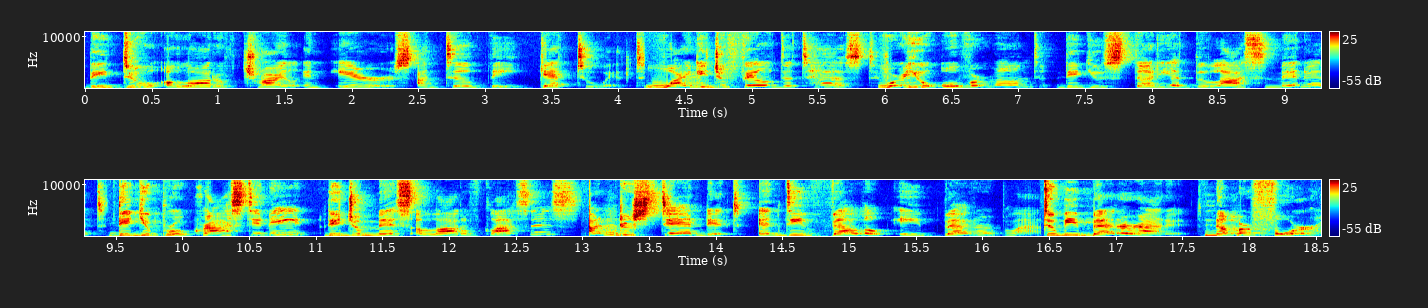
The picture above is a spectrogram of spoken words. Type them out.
They do a lot of trial and errors until they get to it. Why did you fail the test? Were you overwhelmed? Did you study at the last minute? Did you procrastinate? Did you miss a lot of classes? Understand it and develop a better plan to be better at it. Number four,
